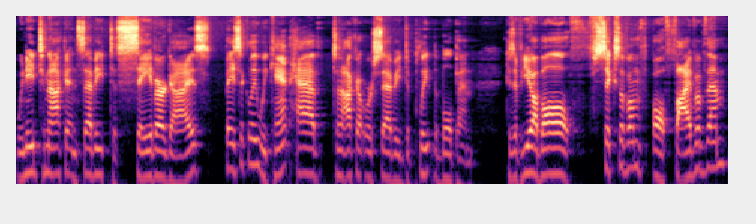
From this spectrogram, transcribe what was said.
we need Tanaka and Sevi to save our guys. Basically, we can't have Tanaka or Sevi deplete the bullpen because if you have all six of them, all five of them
